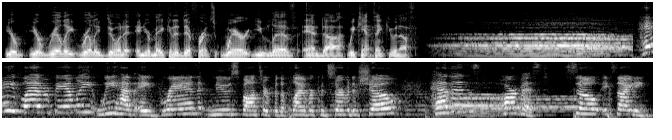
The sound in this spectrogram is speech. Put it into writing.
You're you're really really doing it, and you're making a difference where you live. And uh, we can't thank you enough. Hey, Flyover family! We have a brand new sponsor for the Flyover Conservative Show, Heaven's Harvest. So exciting!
